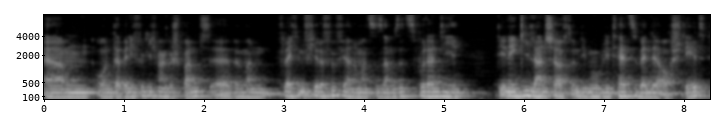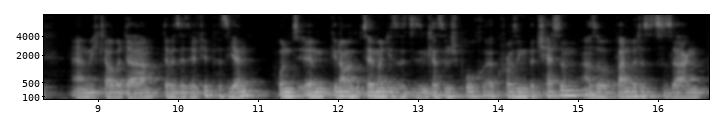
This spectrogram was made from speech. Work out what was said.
Ähm, und da bin ich wirklich mal gespannt, äh, wenn man vielleicht in vier oder fünf Jahren nochmal zusammensitzt, wo dann die, die Energielandschaft und die Mobilitätswende auch steht. Ähm, ich glaube, da, da wird sehr, sehr viel passieren. Und ähm, genau, gibt es ja immer dieses, diesen klassischen Spruch, uh, Crossing the Chasm, also wann wird es sozusagen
